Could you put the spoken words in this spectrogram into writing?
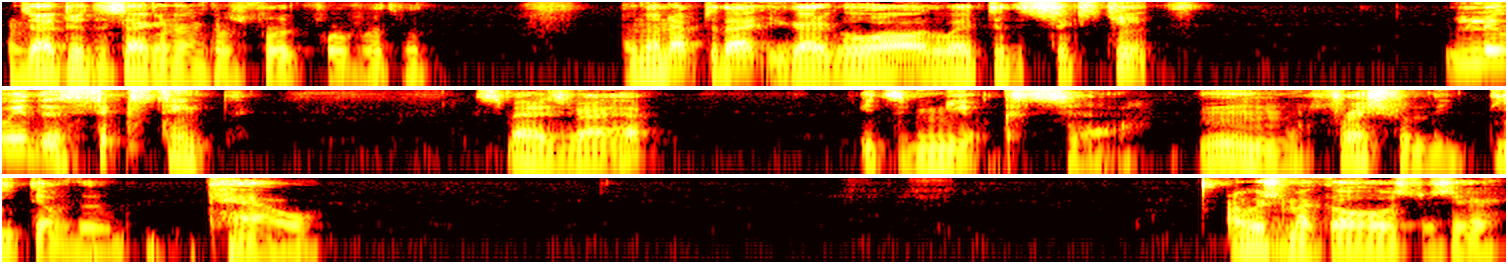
Because after the second, then comes fourth, fourth, fourth, fifth. And then after that, you gotta go all the way to the 16th. Louis the 16th. Smells right up. It's milk, sir. Mmm, fresh from the teat of the cow. I wish my co-host was here.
